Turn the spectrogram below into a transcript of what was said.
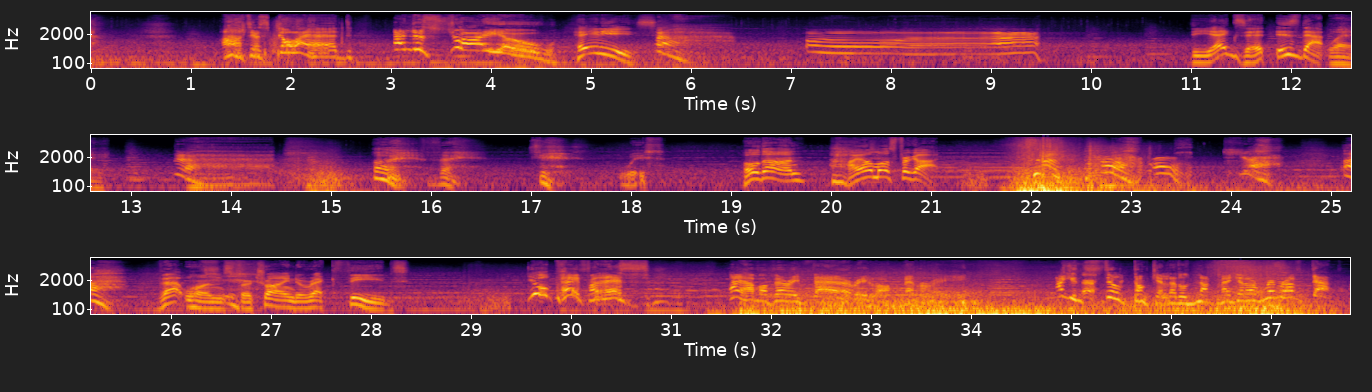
I'll just go ahead and destroy you! Hades! Uh, The exit is that way. Oy vey. Jeez whiz. Hold on. I almost forgot. That one's for trying to wreck Thebes. You'll pay for this! I have a very, very long memory. I can still dunk your little nutmeg in a river of death!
